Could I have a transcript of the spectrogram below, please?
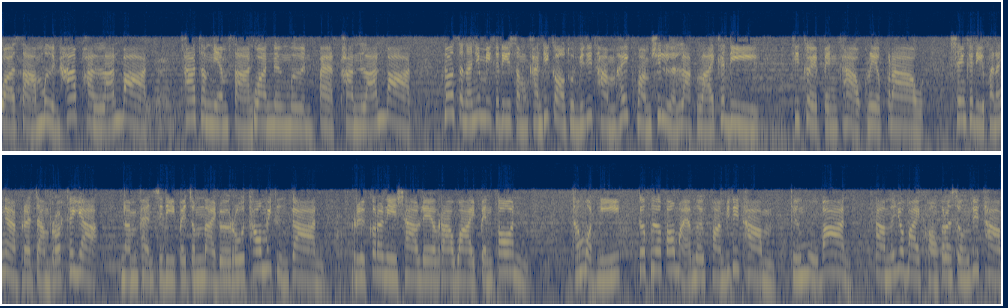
กว่า 35,000 ล้านบาท ค่าธรรมเนียมศาลกว่า 18,000 ล้านบาท นอกจากนั้นยังมีคดีสำคัญที่กองทุนยุติธรรมให้ความช่วยเหลือหลากหลายคดี ที่เคยเป็นข่าวเกลียวกราว เช่นคดีพนักงานประจำรถขยะ นำแผ่นซีดีไปจำหน่ายโดยรู้เท่าไม่ถึงการ หรือกรณีชาวเลวราวายเป็นต้น ทั้งหมดนี้ก็เพื่อเป้าหมายอำนวยความยุติธรรม ถึงหมู่บ้าน ตามนโยบายของกระทรวงยุติธรรม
